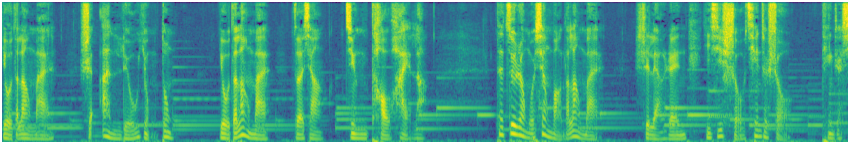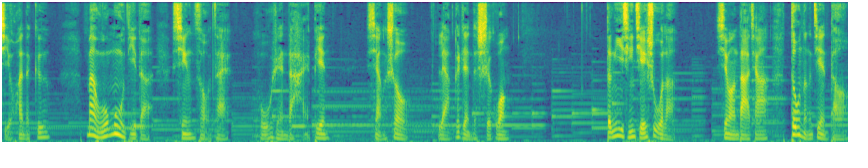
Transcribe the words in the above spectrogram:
有的浪漫是暗流涌动，有的浪漫则像惊涛骇浪。但最让我向往的浪漫，是两人一起手牵着手。听着喜欢的歌，漫无目的的行走在无人的海边，享受两个人的时光。等疫情结束了，希望大家都能见到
